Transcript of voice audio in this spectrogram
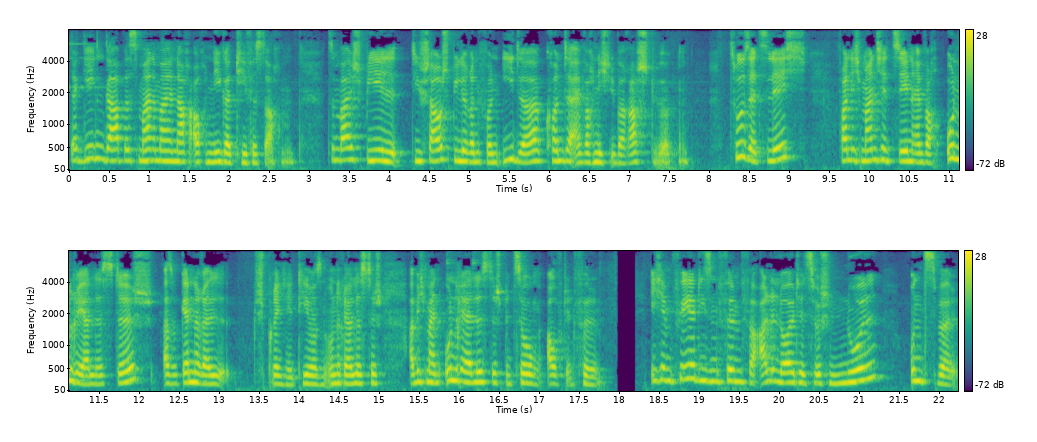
Dagegen gab es meiner Meinung nach auch negative Sachen. Zum Beispiel die Schauspielerin von Ida konnte einfach nicht überrascht wirken. Zusätzlich fand ich manche Szenen einfach unrealistisch, also generell sprechende Tiere sind unrealistisch, aber ich meine unrealistisch bezogen auf den Film. Ich empfehle diesen Film für alle Leute zwischen 0 und 12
